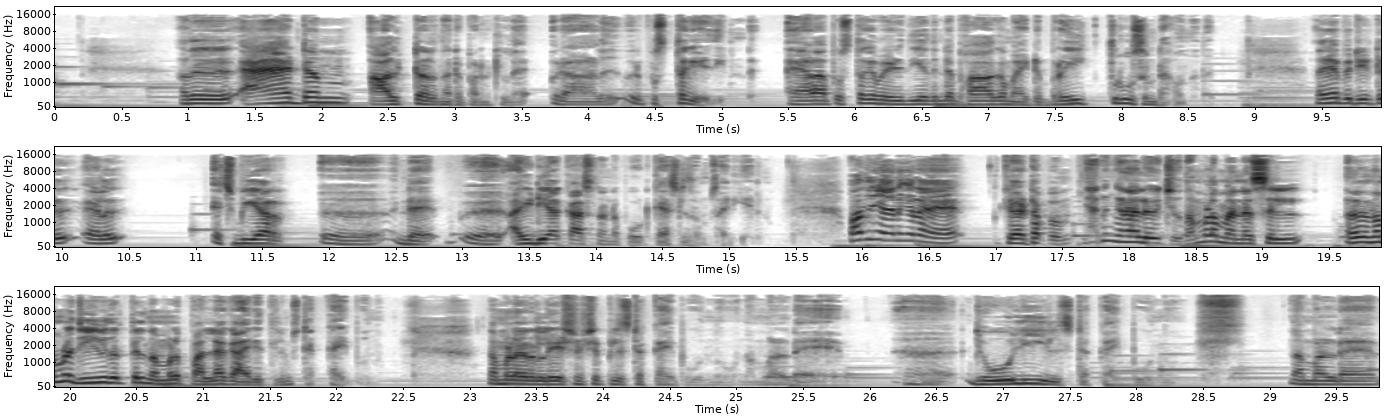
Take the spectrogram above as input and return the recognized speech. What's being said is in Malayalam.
അത് ആഡം ആൾട്ടർ എന്നൊക്കെ പറഞ്ഞിട്ടുള്ള ഒരാൾ ഒരു പുസ്തകം എഴുതിയിട്ടുണ്ട്. അയാൾ ആ പുസ്തകം എഴുതിയതിന്റെ ഭാഗമായിട്ട് ബ്രേക്ക് ത്രൂസ് ഉണ്ടാവുന്നത്. അതിനെ പറ്റിയിട്ട് അയാൾ എച്ച് ബി ആർ ന്റെ ഐഡിയ കാസ്റ്റ് എന്ന് പറഞ്ഞ പോഡ്കാസ്റ്റിൽ സംസാരിക്കായിരുന്നു. അപ്പോൾ അത് ഞാനിങ്ങനെ കേട്ടപ്പം ഞാനിങ്ങനെ ആലോചിച്ചു. നമ്മളെ മനസ്സിൽ നമ്മുടെ ജീവിതത്തിൽ നമ്മൾ പല കാര്യത്തിലും സ്റ്റക്കായി പോകുന്നു. നമ്മളെ റിലേഷൻഷിപ്പിൽ സ്റ്റക്കായി പോകുന്നു. നമ്മളുടെ ജോലിയിൽ സ്റ്റക്കായി പോകുന്നു. നമ്മളുടെ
